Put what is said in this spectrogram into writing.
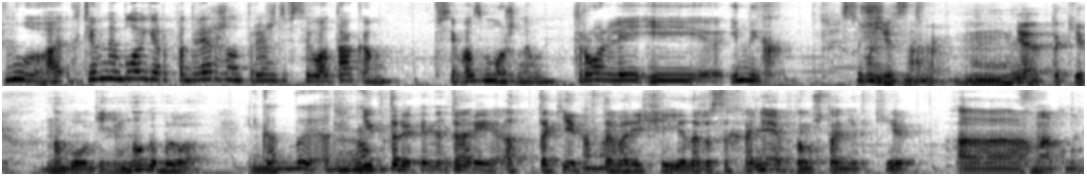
Ну, активный блогер подвержен прежде всего атакам всевозможным троллей и иных Ну, не существ. знаю. У меня таких на блоге немного было. И как бы, ну, Некоторые комментарии от таких товарищей я даже сохраняю, потому что они такие а, Знатные.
